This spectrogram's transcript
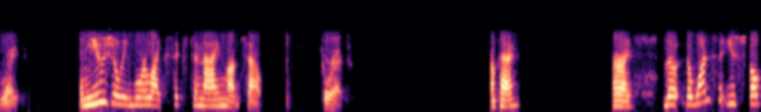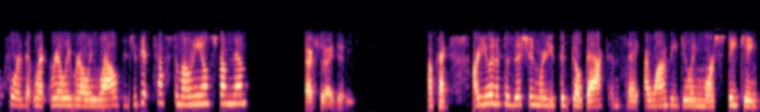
Right. and usually more like six to nine months out. Correct. Okay. All right. The the ones that you spoke for that went really really well, did you get testimonials from them? Actually, I didn't. Okay. Are you in a position where you could go back and say, I want to be doing more speaking?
